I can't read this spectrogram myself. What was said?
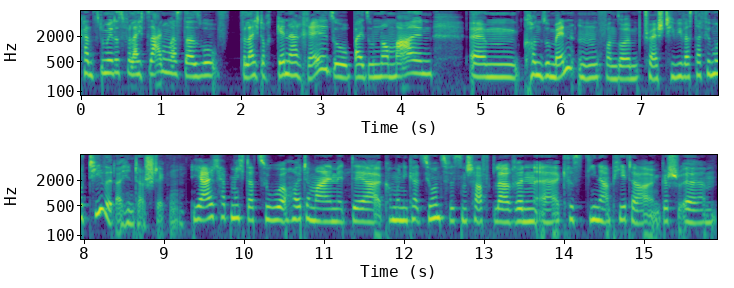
Kannst du mir das vielleicht sagen, was da so vielleicht auch generell so bei so normalen ähm, Konsumenten von so einem Trash-TV, was da für Motive dahinter stecken. Ja, ich habe mich dazu heute mal mit der Kommunikationswissenschaftlerin äh, Christina Peter äh,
